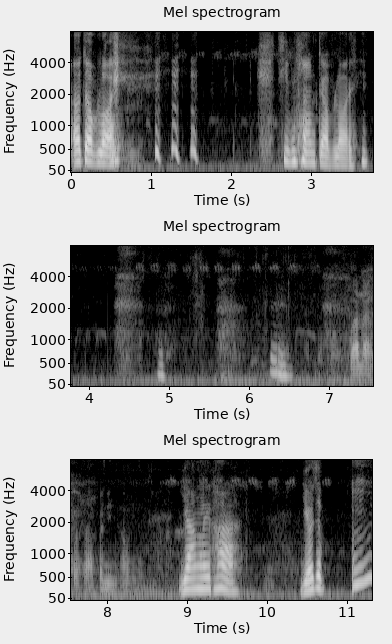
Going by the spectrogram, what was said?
เอาจับลอย ทีมงานจับลอยบ้านนางภาษาปนินเขายังเลยค่ะ เดี๋ยวจะอืม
